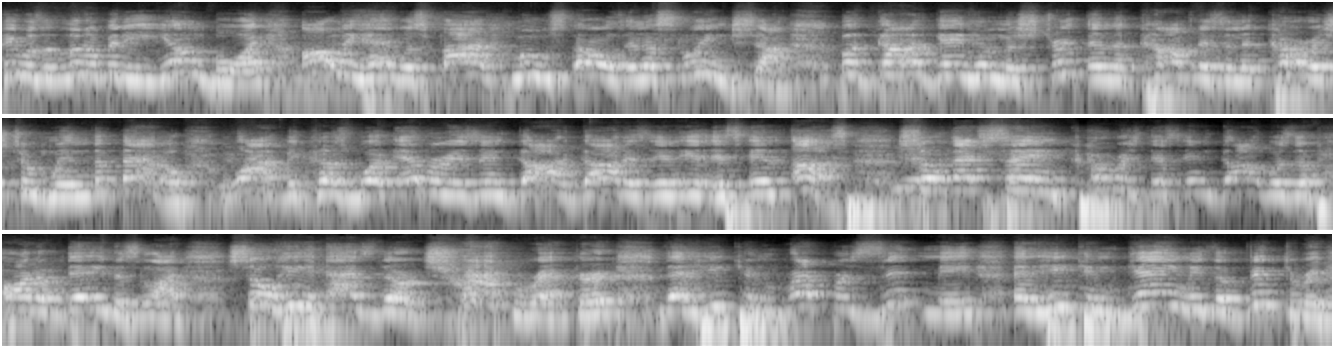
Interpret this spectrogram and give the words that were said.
He was a little bitty young boy. All he had was five smooth stones and a slingshot. But God gave him the strength and the confidence confidence and the courage to win the battle. Why? Because whatever is in God, God is in is in us. So that same courage that's in God was a part of David's life. So he has the track record that he can represent me and he can gain me the victory.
